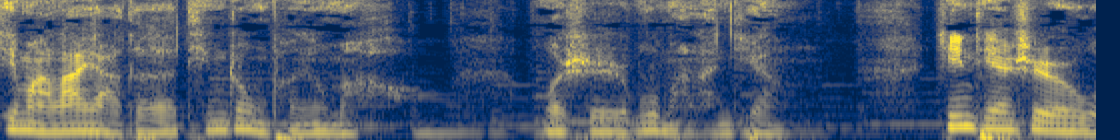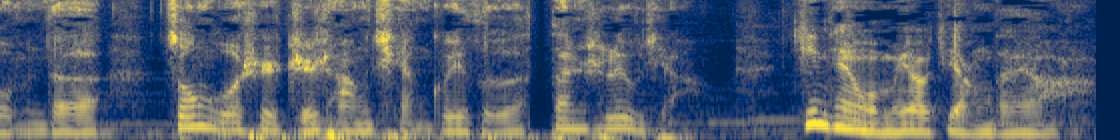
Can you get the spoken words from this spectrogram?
喜马拉雅的听众朋友们好，我是雾满兰江。今天是我们的《中国式职场潜规则》三十六讲。今天我们要讲的呀，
